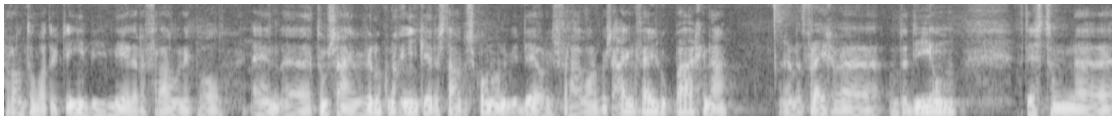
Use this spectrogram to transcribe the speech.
rand toen wat uiteen bij meerdere vrouwen ik wel. En toen zijn we, willen ook nog één keer de stoute schoenen en weer deel dus vragen op onze eigen Facebookpagina. En dat vregen we om te dealen. Het is toen eh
